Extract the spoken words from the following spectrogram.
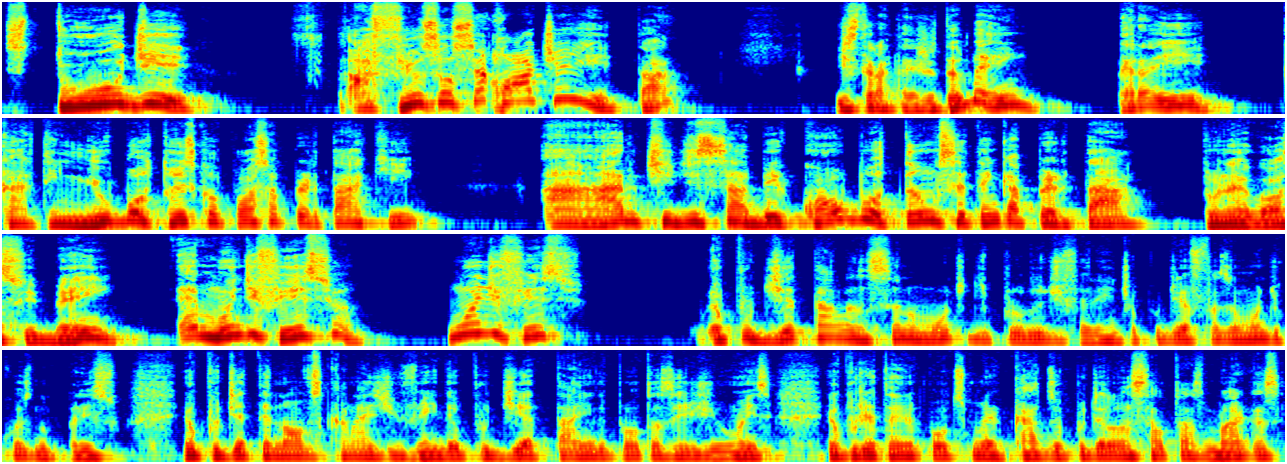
estude, afie o seu serrote aí, tá? Estratégia também. Peraí. Cara, tem mil botões que eu posso apertar aqui. A arte de saber qual botão você tem que apertar pro negócio ir bem é muito difícil. Muito difícil. Eu podia estar tá lançando um monte de produto diferente, eu podia fazer um monte de coisa no preço, eu podia ter novos canais de venda, eu podia estar tá indo para outras regiões, eu podia estar tá indo para outros mercados, eu podia lançar outras marcas,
